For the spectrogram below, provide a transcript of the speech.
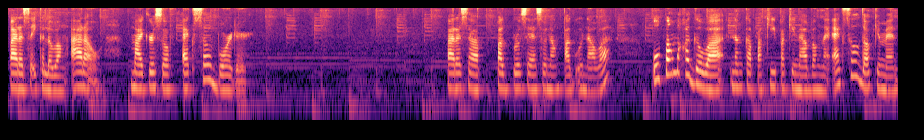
Para sa ikalawang araw, Microsoft Excel Border. Para sa pagproseso ng pag-unawa, upang makagawa ng kapaki-pakinabang na Excel document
